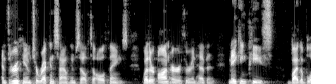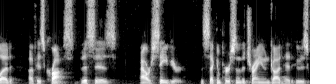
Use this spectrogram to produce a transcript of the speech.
and through him to reconcile himself to all things, whether on earth or in heaven, making peace by the blood of his cross. This is our Savior, the second person of the triune Godhead, who is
